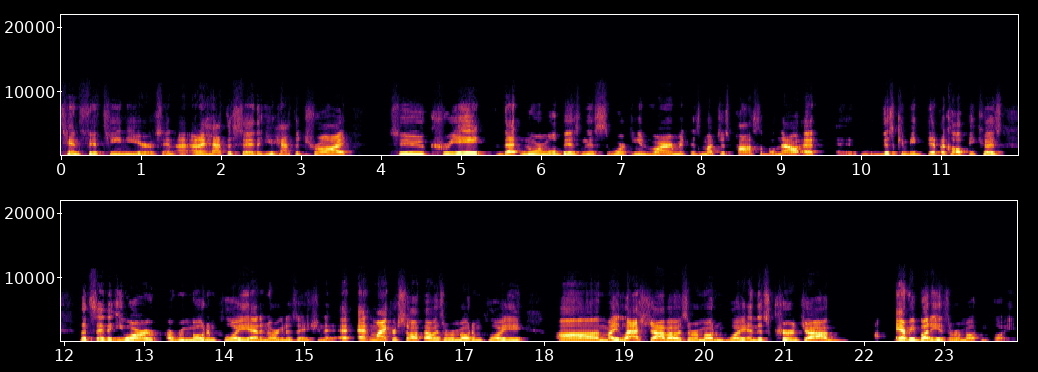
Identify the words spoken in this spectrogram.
10, 15 years. And I, and I have to say that you have to try to create that normal business working environment as much as possible. Now, at eh, this can be difficult because let's say that you are a remote employee at an organization. At, at Microsoft, I was a remote employee. Um, my last job, I was a remote employee, and this current job, everybody is a remote employee.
